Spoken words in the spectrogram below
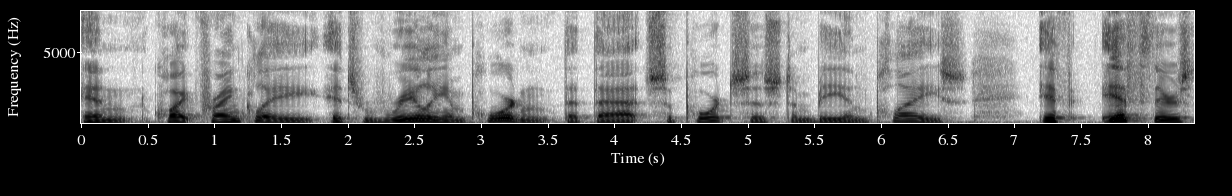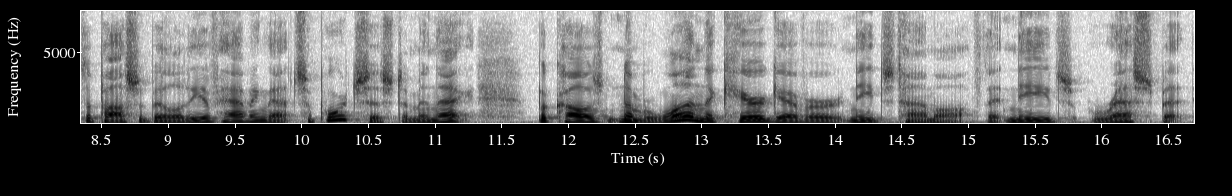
and quite frankly, it's really important that that support system be in place if if there's the possibility of having that support system, and that because number one, the caregiver needs time off, that needs respite,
